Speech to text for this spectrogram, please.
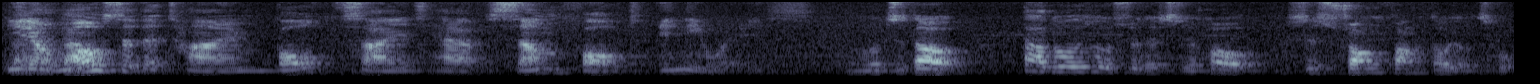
You know, 大。 most of the time, both sides have some fault, anyways. 我们知道，大多数的时候是双方都有错。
